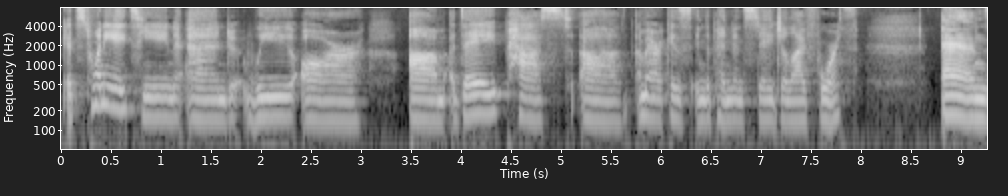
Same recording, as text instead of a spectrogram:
It's 2018, and we are um, a day past uh, America's Independence Day, July 4th. And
